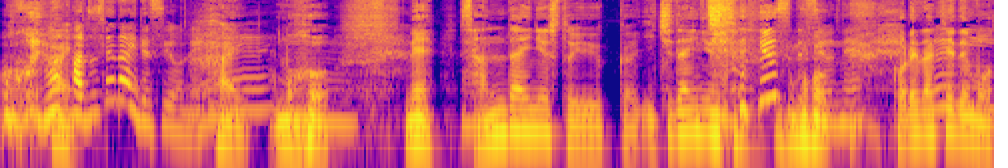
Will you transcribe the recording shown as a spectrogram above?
もうこれは外せないですよね。はい。はい、もう、ね、三大ニュースというか、一大ニュース。ニュースですよね。これだけでも、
